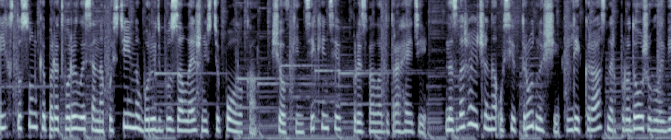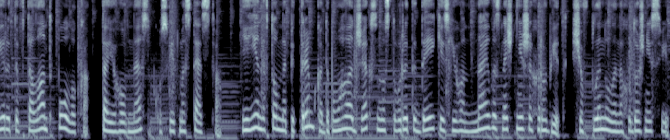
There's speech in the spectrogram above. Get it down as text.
Їх стосунки перетворилися на постійну боротьбу з залежністю полока, що в кінці кінців призвела до трагедії. Незважаючи на усі труднощі, Лі Краснер продовжувала вірити в талант полока та його внесок у світ мистецтва. Її невтомна підтримка допомогла Джексону створити деякі з його найвизначніших робіт, що вплинули на художній світ.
